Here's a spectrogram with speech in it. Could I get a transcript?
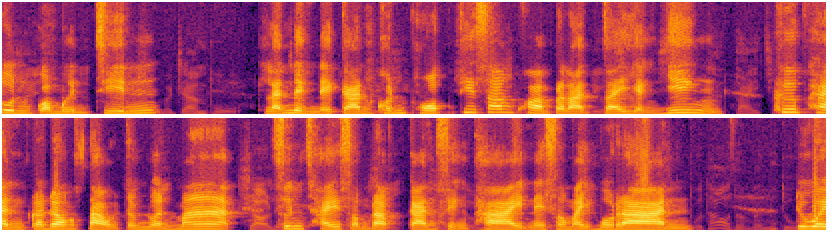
ตุนกว่าหมื่นชิ้น และหนึ่งในการค้นพบที่สร้างความประหลาดใจอย่างยิ่ง คือแผ่นกระดองเต่าจำนวนมาก ซึ่งใช้สำหรับการเสี่ยงทายในสมัยโบราณ ด้วย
